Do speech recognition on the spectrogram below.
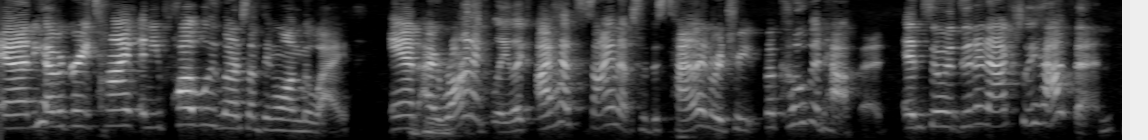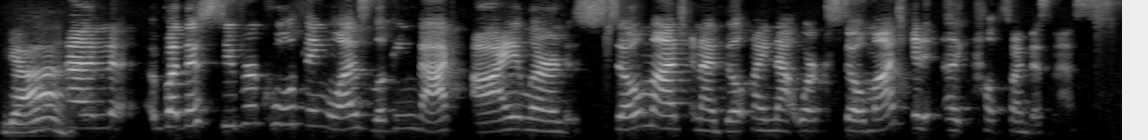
and you have a great time and you probably learn something along the way. And mm-hmm. ironically like i had signups for this thailand retreat but covid happened and so it didn't actually happen. Yeah. And but the super cool thing was looking back i learned so much and i built my network so much it like helps my business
